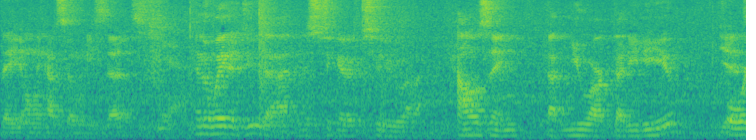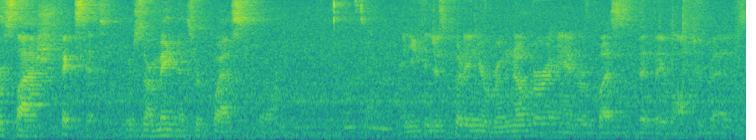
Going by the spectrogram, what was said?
they only have so many sets. Yeah. And the way to do that is to go to uh, housing.uark.edu Yes. forward slash fix it, which is our maintenance request form. Awesome. and you can just put in your room number and request that they loft your beds.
